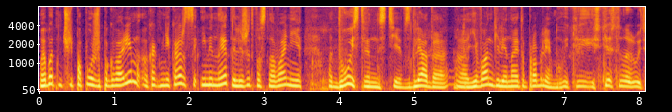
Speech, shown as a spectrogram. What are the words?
Мы об этом чуть попозже поговорим. Как мне кажется, именно это лежит в основании двойственности взгляда а, Евангелия на эту Ну, проблему. ведь, и, естественно, ведь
